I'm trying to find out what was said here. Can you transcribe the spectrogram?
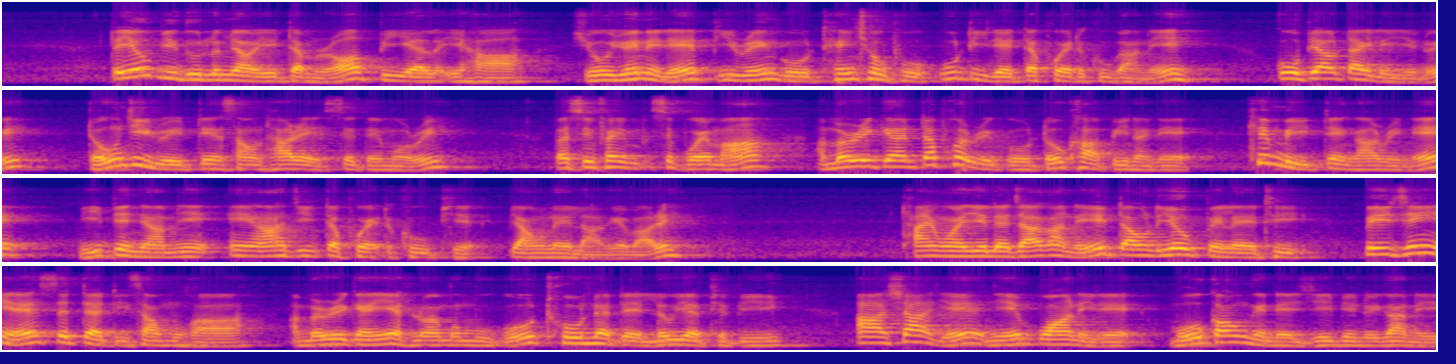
။တရုတ်ပြည်သူ့လွတ်မြောက်ရေးတပ်မတော် PLA ဟာယိုယွင်းနေတဲ့ပြည်ရင်းကိုထိန်းချုပ်ဖို့ဥတီတဲ့တပ်ဖွဲ့တစ်ခုကနေကိုပြောက်တိုက်လေရင်တွေ ဒုံးကျည်တွေတင်ဆောင်ထားတဲ့စစ်သင်္ဘောတွေ Pacific စစ်ပွဲမှာ American တပ်ဖွဲ့တွေကိုဒုက္ခပေးနိုင်တဲ့ခင်မီတင်ကားတွေနဲ့ဤပညာမြင့်အင်အားကြီးတပ်ဖွဲ့တစ်ခုဖြစ်ပြောင်းလဲလာခဲ့ပါတယ်။ထိုင်ဝမ်ရေလက်ကြားကနေတောင်တရုတ်ပင်လယ်အထိပေကျင်းရဲ့စစ်တပ်တည်ဆောက်မှုဟာအမေရိကန်ရဲ့လွှမ်းမိုးမှုကိုထိုးနှက်တဲ့လုပ်ရဖြစ်ပြီးအာရှရဲ့အငင်းပွားနေတဲ့မိုးကောင်းကင်တဲ့ရေပြင်တွေကနေ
